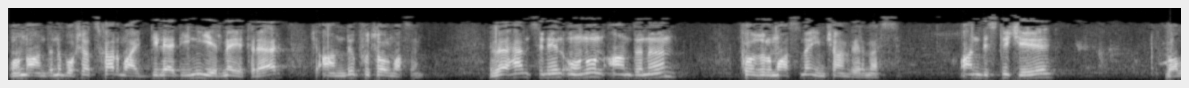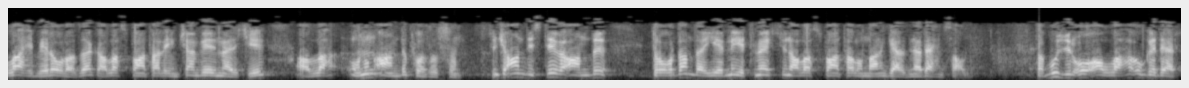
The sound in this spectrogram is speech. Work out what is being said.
Onun andını boşa çıxarmayıb, dilədiyini yerinə yetirər ki, andı puç olmasın. Və həmçinin onun andının pozulmasına imkan verməz. And isti ki, vallahi belə olacaq, Allah subhanət hələ imkan vermədi ki, Allah onun andı pozulsun. Çünki and isti və andı doğrudan da yerinə yetmək üçün Allah subhanət hələ onların qəlbinə rəhm saldı. Və bu cür o Allaha o qədər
